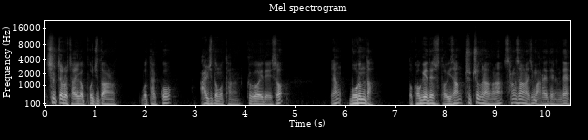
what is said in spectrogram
실제로 자기가 보지도 않, 못했고 알지도 못하는 그거에 대해서 그냥 모른다. 또 거기에 대해서 더 이상 추측을 하거나 상상을 하지 말아야 되는데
